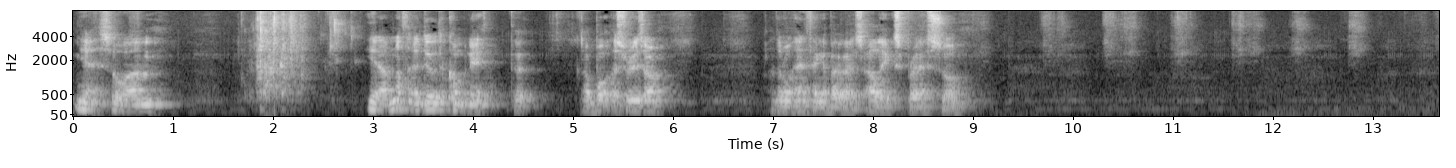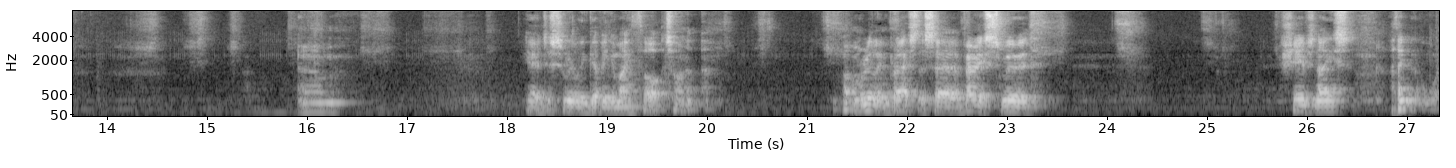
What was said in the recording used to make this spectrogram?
Yeah, so um, yeah, I've nothing to do with the company that I bought this razor. I don't know anything about it. It's AliExpress, so yeah, just really giving you my thoughts on it. But I'm really impressed. It's uh, very smooth. Shaves nice. I think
